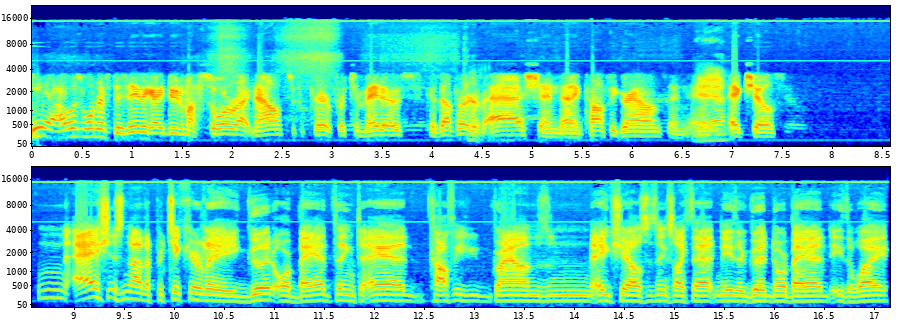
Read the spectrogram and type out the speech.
Yeah, I was wondering if there's anything I can do to my soil right now to prepare it for tomatoes because I've heard of ash and, and coffee grounds and, and Yeah. eggshells. Mm, Ash is not a particularly good or bad thing to add. Coffee grounds and eggshells and things like that, neither good nor bad either way.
